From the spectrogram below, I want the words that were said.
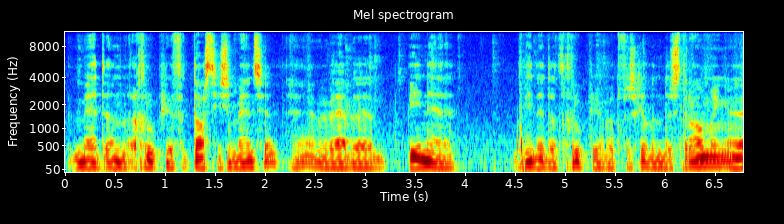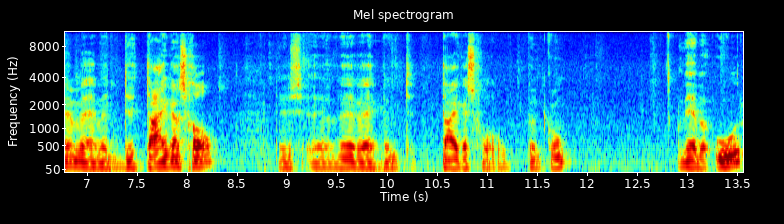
met een groepje fantastische mensen. Hè. We hebben binnen, binnen dat groepje wat verschillende stromingen. Hè. We hebben de Taiga School, dus uh. We hebben Oer.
